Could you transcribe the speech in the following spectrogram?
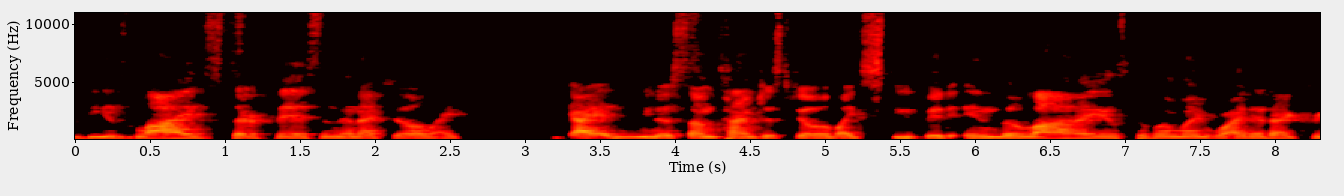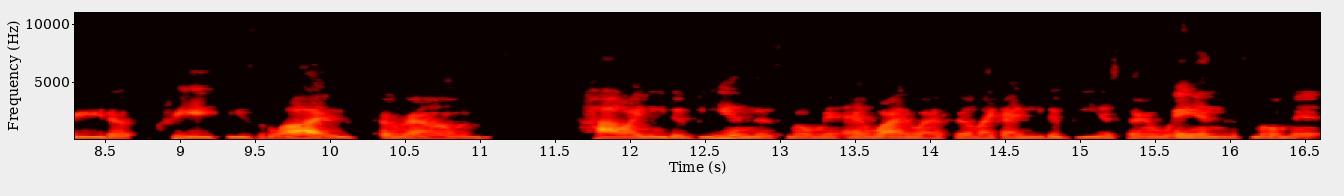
these lies surface. And then I feel like, I, you know, sometimes just feel like stupid in the lies because I'm like, why did I create a, create these lies around how I need to be in this moment? And why do I feel like I need to be a certain way in this moment?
